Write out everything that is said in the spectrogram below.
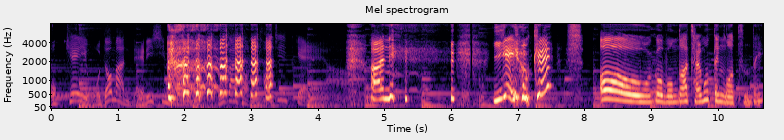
오케이 오더만 내리시면 가서 터질게요. 아니 이게 이렇게? 어 이거 뭔가 잘못된 것 같은데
